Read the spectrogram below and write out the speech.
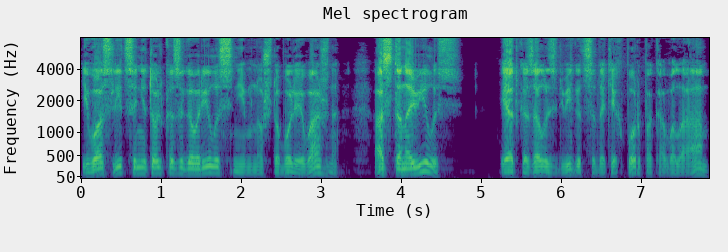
Его ослица не только заговорила с ним, но, что более важно, остановилась и отказалась двигаться до тех пор, пока Валаам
